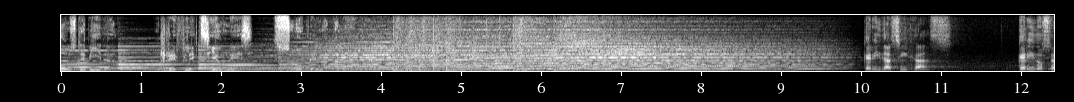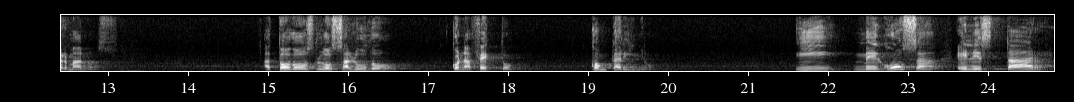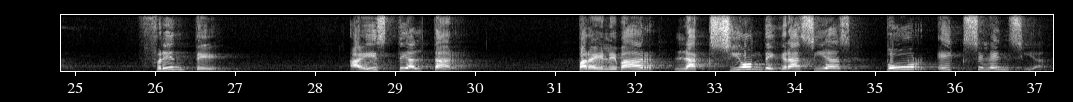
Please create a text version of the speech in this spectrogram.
Voz de vida. Reflexiones sobre la palabra. Queridas hijas, queridos hermanos, a todos los saludo con afecto, con cariño. Y me goza el estar frente a este altar para elevar la acción de gracias por excelencia.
